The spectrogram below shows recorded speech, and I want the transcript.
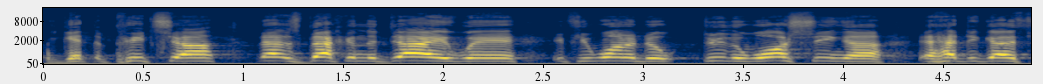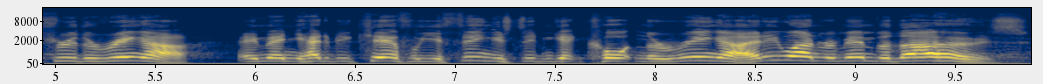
You get the picture? That was back in the day where if you wanted to do the washing, uh, it had to go through the wringer. Amen. You had to be careful your fingers didn't get caught in the wringer. Anyone remember those?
